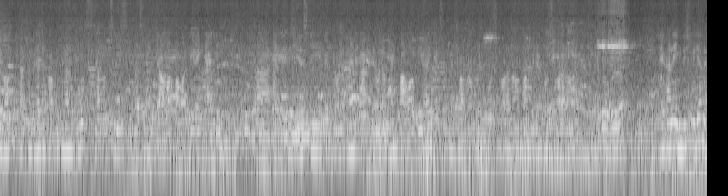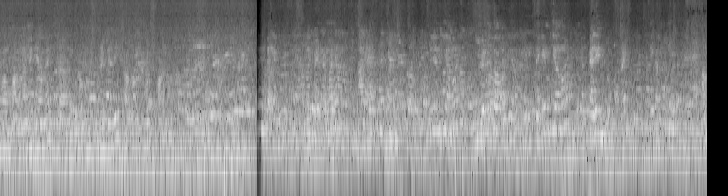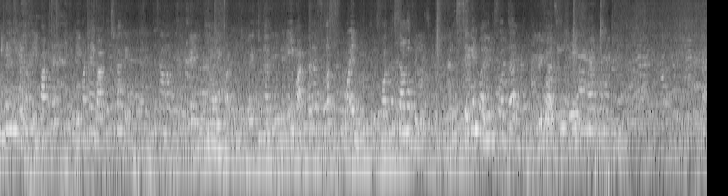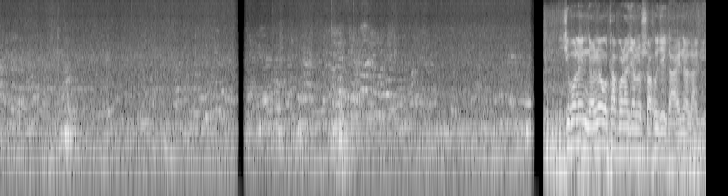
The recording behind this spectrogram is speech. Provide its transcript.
এবং তার সাথে সাথে প্রফেশনাল কোর্স যেমন C C plus plus Java power BI and GST web development app development power BI etcetera সব রকমের কোর্স করানো হয় কম্পিউটার কোর্স করানো হয় এখানে ইংলিশ মিডিয়াম এবং বাংলা মিডিয়ামে দু রকম স্টুডেন্টদেরই সব রকম কোর্স করানো হয় আমি এখানে কি এই পার্টটা জীবনের নানা ওঠা পড়া যেন সহজে গায়ে না লাগে।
